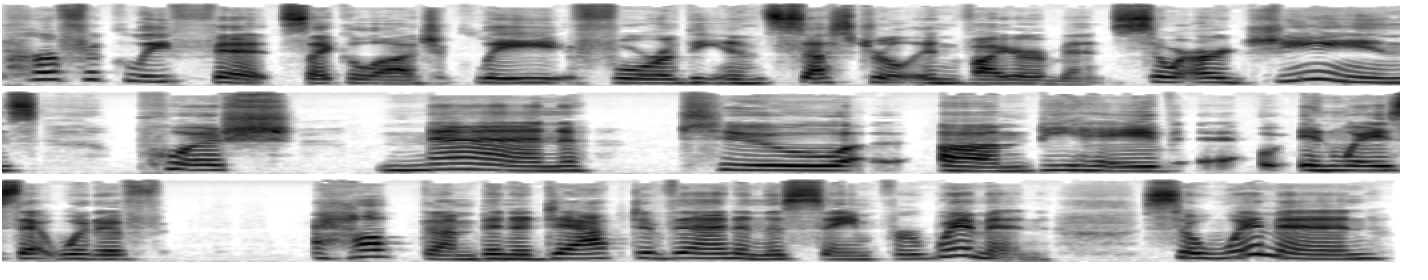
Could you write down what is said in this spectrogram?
perfectly fit psychologically for the ancestral environment. So our genes push men to um, behave eh, in ways that would have helped them, been adaptive then, and the same for women. So women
